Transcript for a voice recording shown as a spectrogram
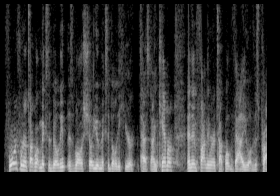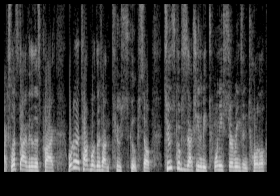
Fourth, we're going to talk about mixability as well as show you a mixability here test on camera. And then finally, we're going to talk about value of this product. So let's dive into this product. We're going to talk about this on two scoops. So two scoops is actually going to be 20 servings in total.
